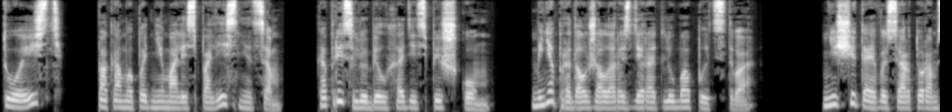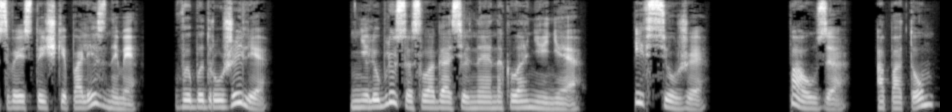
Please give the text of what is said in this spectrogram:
То есть, пока мы поднимались по лестницам, Каприз любил ходить пешком. Меня продолжало раздирать любопытство. Не считай вы с Артуром свои стычки полезными, вы бы дружили? Не люблю сослагательное наклонение. И все же. Пауза. А потом?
